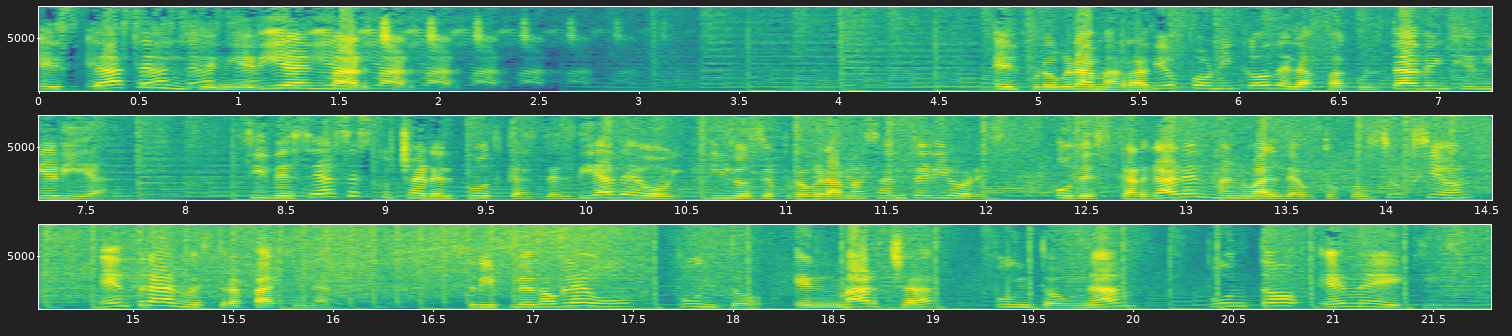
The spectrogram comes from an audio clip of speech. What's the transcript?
Estás en Ingeniería en Marcha. El programa radiofónico de la Facultad de Ingeniería. Si deseas escuchar el podcast del día de hoy y los de programas anteriores o descargar el manual de autoconstrucción, entra a nuestra página www.enmarcha.unam.mx.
